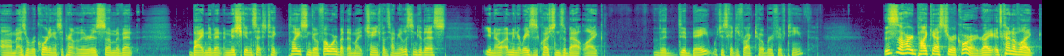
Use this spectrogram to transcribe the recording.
Um, as we're recording this, apparently there is some event, Biden event in Michigan set to take place and go forward, but that might change by the time you're listening to this. You know, I mean, it raises questions about like the debate, which is scheduled for October 15th. This is a hard podcast to record, right? It's kind of like,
